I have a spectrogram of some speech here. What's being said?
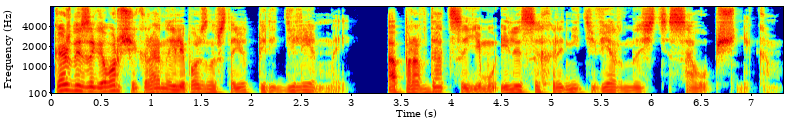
Каждый заговорщик рано или поздно встает перед дилеммой — оправдаться ему или сохранить верность сообщникам.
